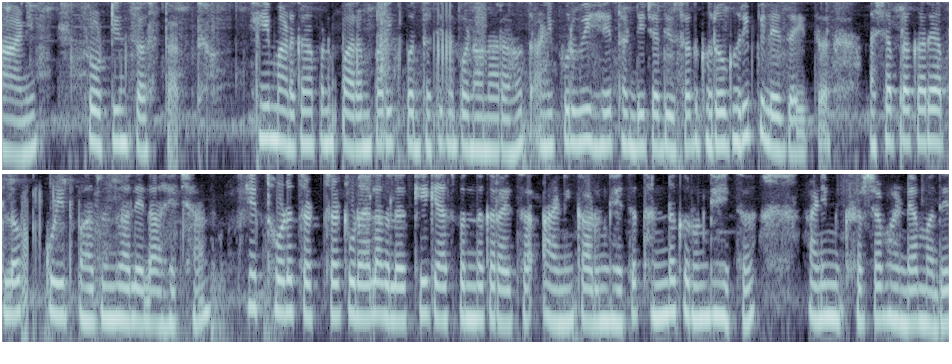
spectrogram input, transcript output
आणि प्रोटीन्स असतात. हे माडगं आपण पारंपरिक पद्धतीने बनवणार आहोत आणि पूर्वी हे थंडीच्या दिवसात घरोघरी पिले जायचं. अशा प्रकारे आपलं कुळीत भाजून झालेलं आहे छान. हे थोडं चटचट उडायला लागलं की गॅस बंद करायचा आणि काढून घ्यायचं थंड करून घ्यायचं आणि मिक्सरच्या भांड्यामध्ये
